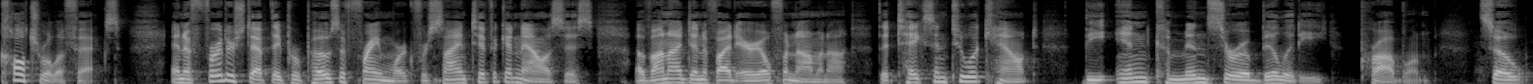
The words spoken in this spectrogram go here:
cultural effects. In a further step, they propose a framework for scientific analysis of unidentified aerial phenomena that takes into account the incommensurability problem. So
